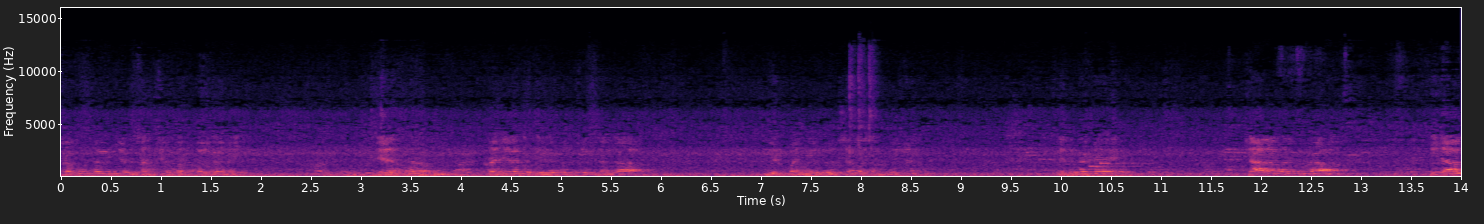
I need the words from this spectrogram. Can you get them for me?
ప్రభుత్వం ఇచ్చే సంక్షేమ పథకాలు కానీ నిరంతరం ప్రజలకు తెలియపరిచే విధంగా మీరు పనిచేయడం చాలా సంతోషం. ఎందుకంటే చాలా వరకు కూడా నిజాల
